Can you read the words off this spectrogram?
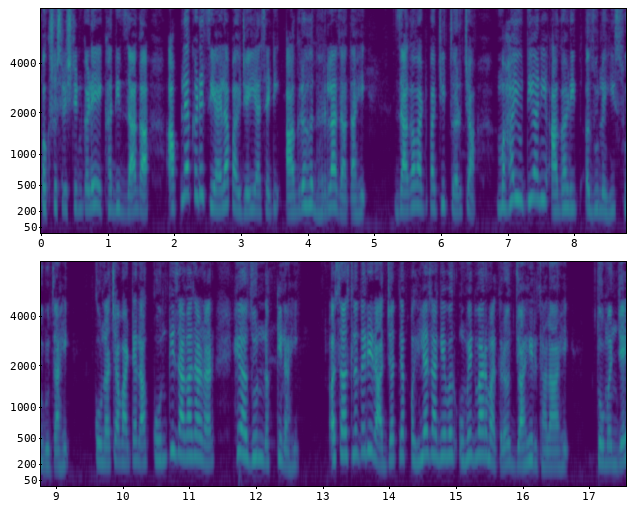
पक्षश्रेष्ठींकडे एखादी जागा आपल्याकडेच यायला पाहिजे यासाठी आग्रह धरला जात आहे. जागा वाटपाची चर्चा महायुती आणि आघाडीत अजूनही सुरूच आहे. कोणाच्या वाट्याला कोणती जागा जाणार हे अजून नक्की नाही. असं असलं तरी राज्यातल्या पहिल्या जागेवर उमेदवार मात्र जाहीर झाला आहे. तो म्हणजे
